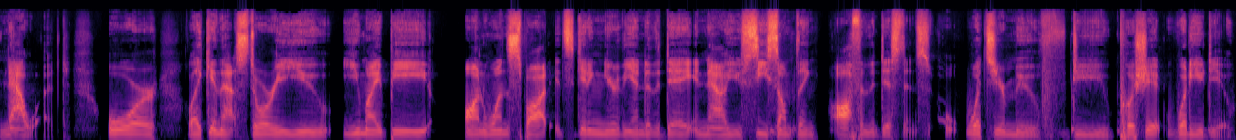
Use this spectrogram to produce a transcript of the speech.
Now what? Or like in that story, you you might be on one spot, it's getting near the end of the day, and now you see something off in the distance. What's your move? Do you push it? What do you do?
